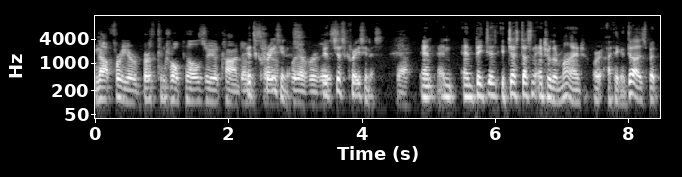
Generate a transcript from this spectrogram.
Not for your birth control pills or your condoms. It's or craziness. whatever it is. It's just craziness. Yeah. And and and they just it just doesn't enter their mind, or I think it does, but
